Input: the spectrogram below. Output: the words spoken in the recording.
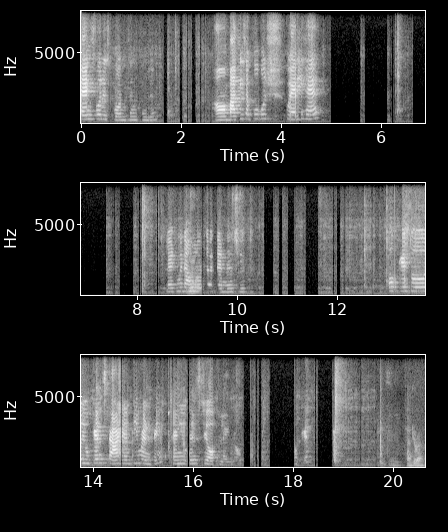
thanks for responding Uh, बाकी सबको कुछ क्वेरी है? Let me download no. the attendance sheet. Okay, so you can start implementing and you can stay offline now. Okay. Thank you, ma'am.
